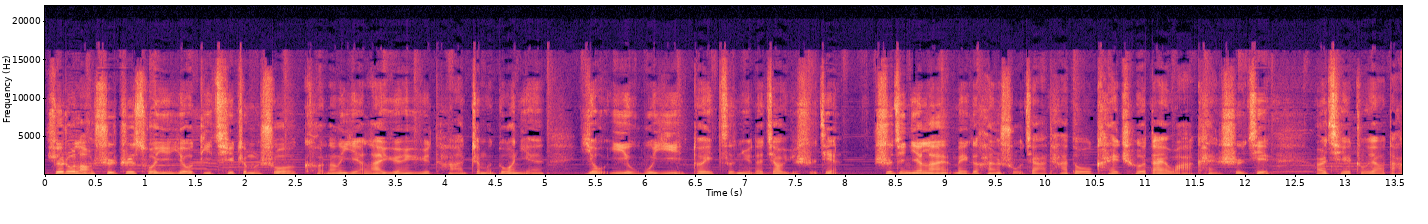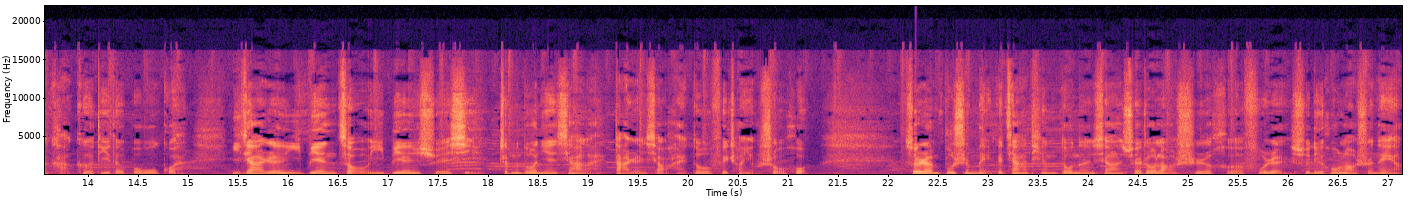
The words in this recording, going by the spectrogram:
薛周老师之所以有底气这么说，可能也来源于他这么多年。有意无意对子女的教育实践，十几年来每个寒暑假他都开车带娃看世界，而且主要打卡各地的博物馆。一家人一边走一边学习，这么多年下来，大人小孩都非常有收获。虽然不是每个家庭都能像薛周老师和夫人徐丽红老师那样，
